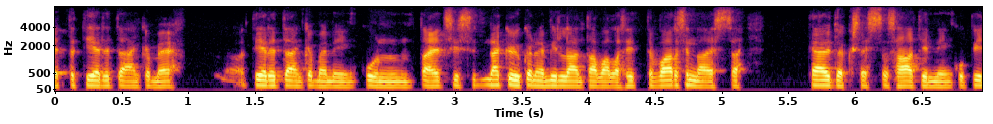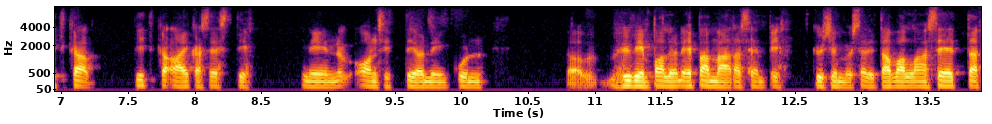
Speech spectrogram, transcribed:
että tiedetäänkö me, tiedetäänkö me niin kuin, tai siis näkyykö ne millään tavalla sitten varsinaisessa käytöksessä saati niin kuin pitkä, pitkäaikaisesti, niin on sitten jo niin kuin hyvin paljon epämääräisempi kysymys. Eli tavallaan se, että,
